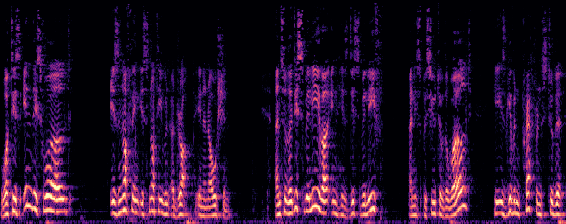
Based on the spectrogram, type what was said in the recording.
What is in this world is nothing, it's not even a drop in an ocean. And so the disbeliever in his disbelief and his pursuit of the world, he is given preference to the,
